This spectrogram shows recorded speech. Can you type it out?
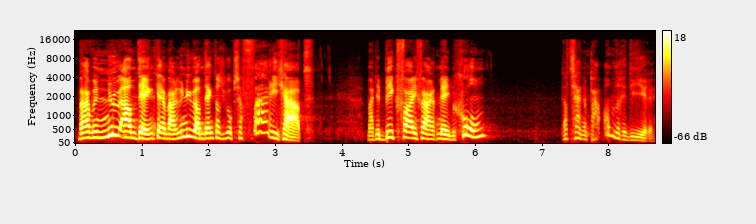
waar we nu aan denken en waar u nu aan denkt als u op safari gaat. Maar de Big Five waar het mee begon, dat zijn een paar andere dieren.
